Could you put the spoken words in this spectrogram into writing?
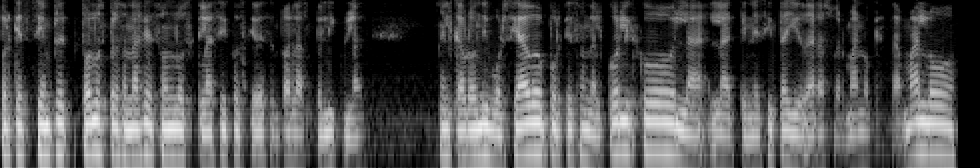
porque siempre todos los personajes son los clásicos que ves en todas las películas. El cabrón divorciado porque es un alcohólico, la, la que necesita ayudar a su hermano que está malo,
